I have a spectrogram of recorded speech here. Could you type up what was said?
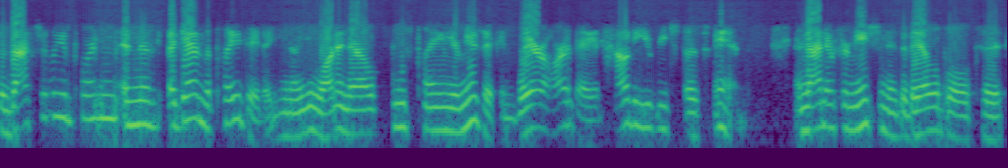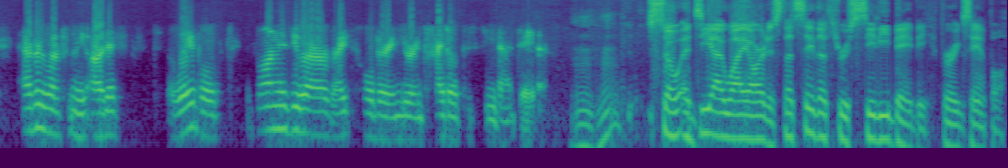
So that's really important. And then again, the play data. You know, you want to know who's playing your music and where are they and how do you reach those fans. And that information is available to everyone from the artists to the labels as long as you are a rights holder and you're entitled to see that data. So a DIY artist, let's say they're through CD Baby, for example.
